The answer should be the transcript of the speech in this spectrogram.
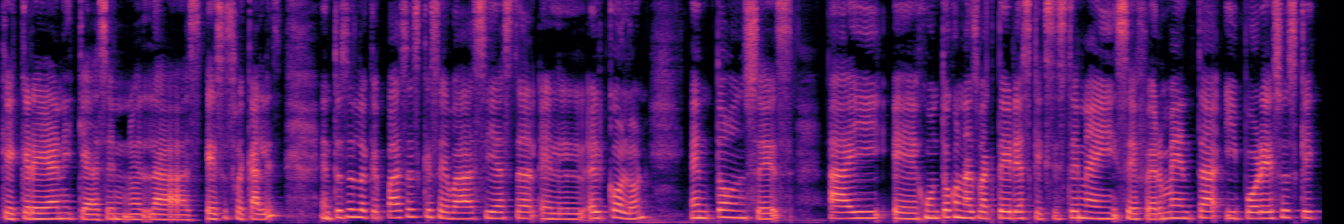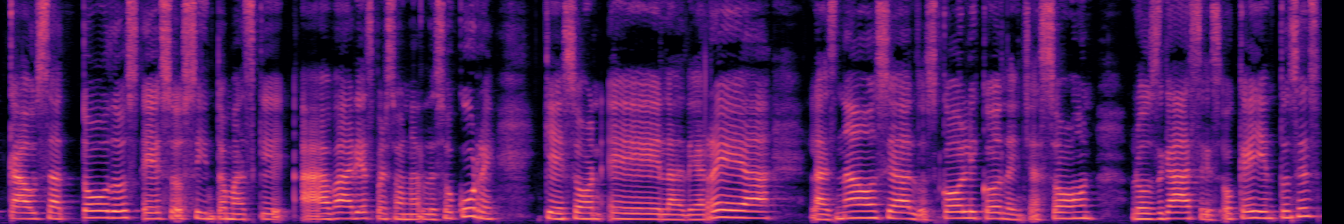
que crean y que hacen las heces fecales. Entonces lo que pasa es que se va así hasta el, colon. Entonces ahí, eh, junto con las bacterias que existen ahí, se fermenta y por eso es que causa todos esos síntomas que a varias personas les ocurre, que son eh, la diarrea, las náuseas, los cólicos, la hinchazón, los gases, ¿ok? Entonces,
